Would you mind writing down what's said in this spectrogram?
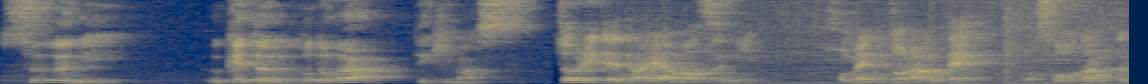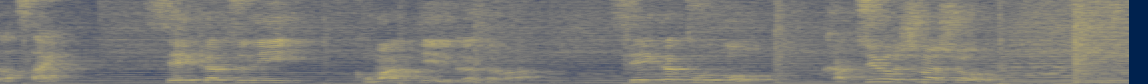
すぐに受け取ることができます。一人で悩まずにコメント欄でご相談ください。生活に困っている方は生活保護を活用しましょう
